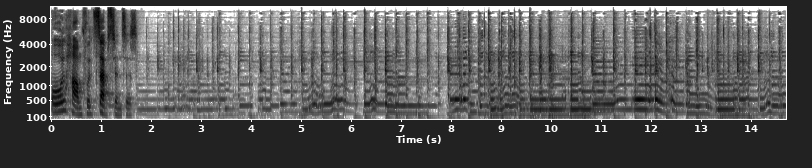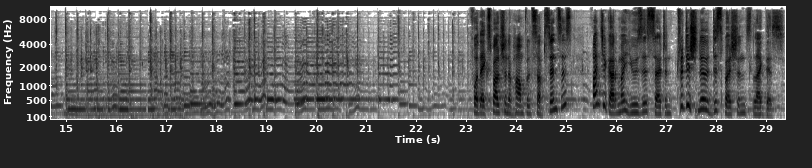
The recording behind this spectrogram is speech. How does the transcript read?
all harmful substances. For the expulsion of harmful substances, Panchakarma uses certain traditional dispersions like this.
